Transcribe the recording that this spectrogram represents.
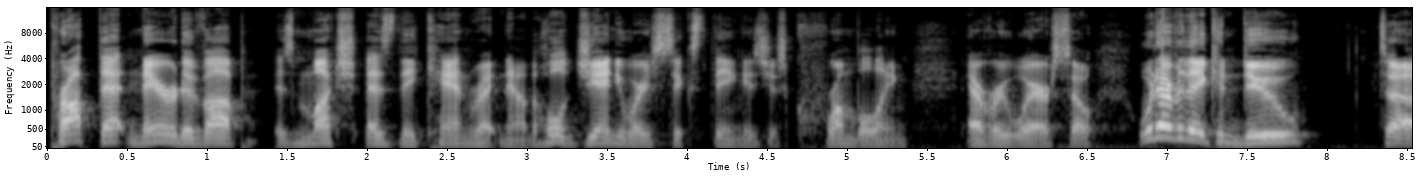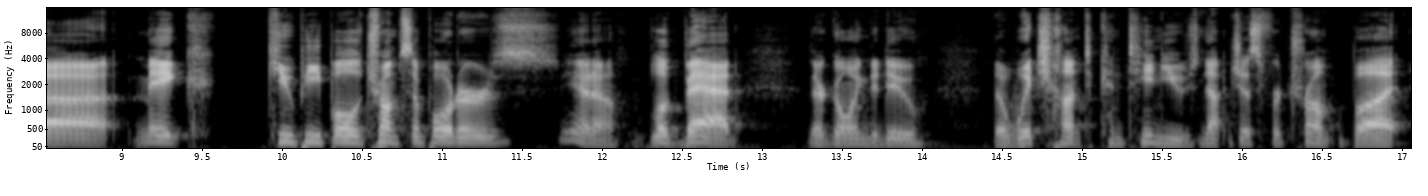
prop that narrative up as much as they can right now. The whole January 6th thing is just crumbling everywhere. So whatever they can do to make Q people, Trump supporters, you know, look bad, they're going to do. The witch hunt continues, not just for Trump, but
